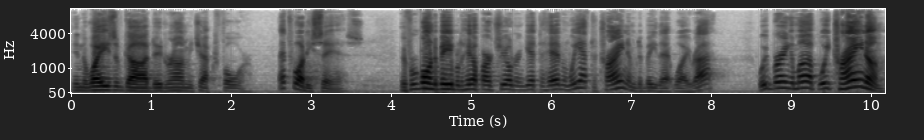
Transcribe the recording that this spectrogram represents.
in the ways of God, Deuteronomy chapter 4. That's what he says. If we're going to be able to help our children get to heaven, we have to train them to be that way, right? We bring them up, we train them.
